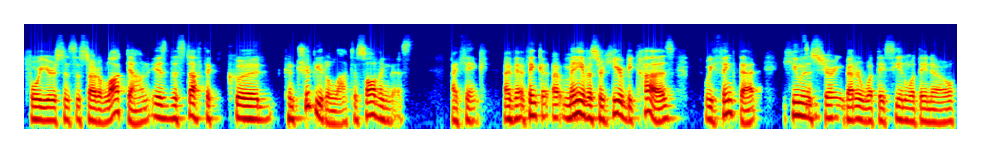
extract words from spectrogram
four years since the start of lockdown is the stuff that could contribute a lot to solving this. I think. I, th I think uh, many of us are here because we think that humans sharing better what they see and what they know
